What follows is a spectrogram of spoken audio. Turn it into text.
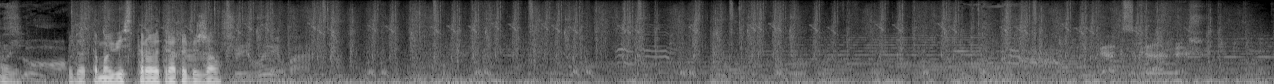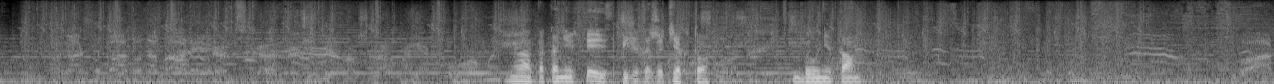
Ой, куда-то мой весь второй отряд убежал. А, так они все испили, даже те, кто был не там. Вот.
